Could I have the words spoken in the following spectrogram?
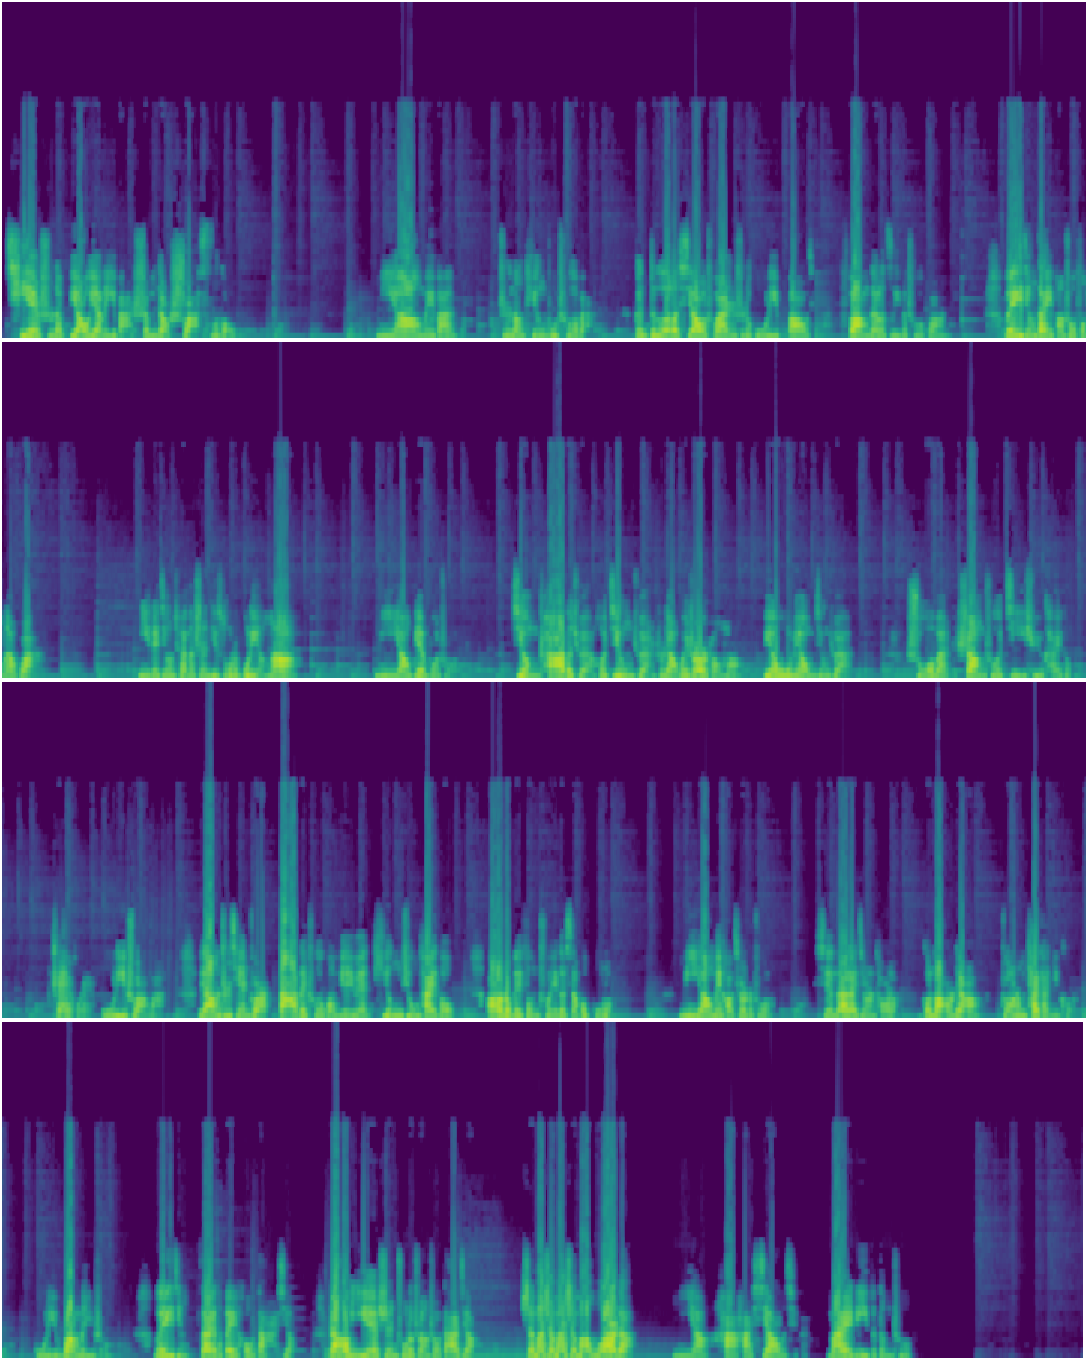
切实的表演了一把什么叫耍死狗。米阳没办法，只能停住车把，跟得了哮喘似的，古丽抱起来，放在了自己的车筐里。维京在一旁说风凉话：“你这警犬的身体素质不灵啊！”米阳辩驳说：“警察的犬和警犬是两回事儿，成吗？别污蔑我们警犬。”说完，上车继续开动。这回古丽爽了，两只前爪搭在车筐边缘，挺胸抬头，耳朵被风吹得向后扑棱。米阳没好气儿地说：“现在来精神头了，你给我老实点啊！装什么泰坦尼克？”古丽汪的一声，维京在他背后大笑，然后也伸出了双手大叫：“什么什么什么沃的！”米阳哈哈笑了起来，卖力的蹬车。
